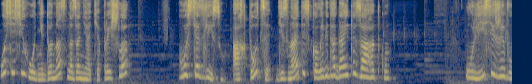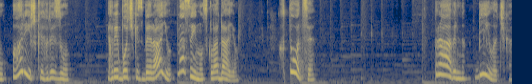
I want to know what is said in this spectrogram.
Ось і сьогодні до нас на заняття прийшла гостя з лісу. А хто це? Дізнайтесь, коли відгадаєте загадку. У лісі живу, горішки гризу. Грибочки збираю, на зиму складаю. Хто це? Правильно, білочка.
